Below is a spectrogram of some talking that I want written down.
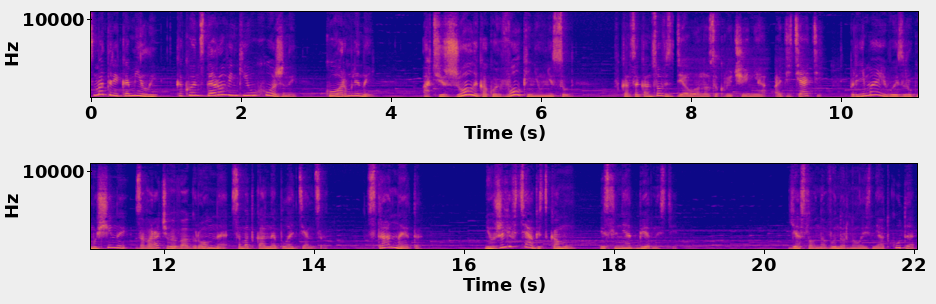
Смотри-ка, милый, какой он здоровенький и ухоженный, кормленный. А тяжелый какой, волки не унесут. В конце концов сделала она заключение о дитяти, принимая его из рук мужчины, заворачивая в огромное самотканное полотенце. Странно это. Неужели в тягость кому, если не от бедности? Я словно вынырнула из ниоткуда,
